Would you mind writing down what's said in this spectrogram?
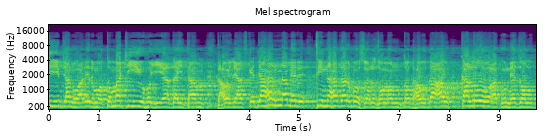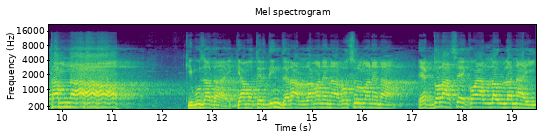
জীব জানুয়ারের মতো মাটি হইয়া যাইতাম, তাহলে আজকে জাহান নামের তিন হাজার বছর জ্বলন্ত ধাও দাও কালো আগুনে জ্বলতাম না। কি বোঝা যায়? কেমতের দিন যারা আল্লাহ মানে না রসুল মানে না একদল আছে কয় আল্লাহ উল্লাহ নাই?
